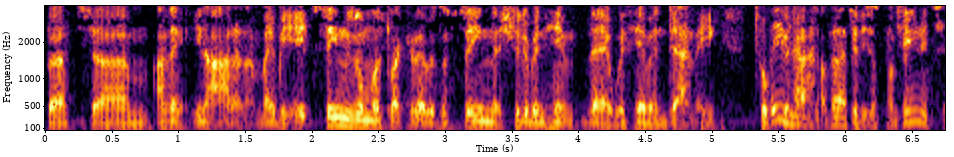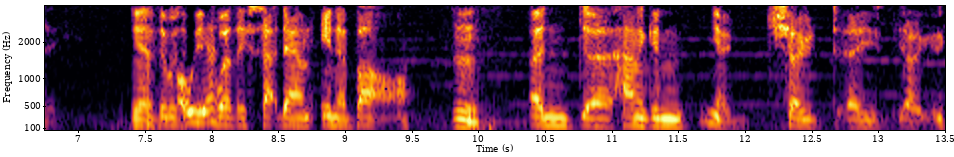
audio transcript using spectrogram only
But um, I think you know, I don't know. Maybe it seems almost like there was a scene that should have been him there with him and Danny talking about the city's opportunity. Yeah, there was oh, a bit yeah. where they sat down in a bar, mm. and uh, Hannigan, you know, showed a, a,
